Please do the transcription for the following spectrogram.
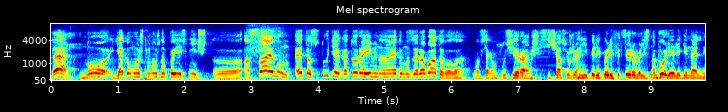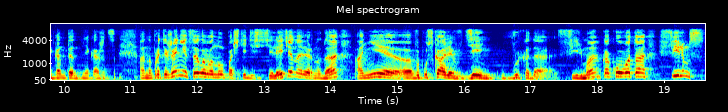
Да, но я думаю, что нужно пояснить, что Asylum это студия, которая именно на этом и зарабатывала, во всяком случае раньше. Сейчас уже они переквалифицировались на более оригинальный контент, мне кажется. А на протяжении целого, ну, почти десятилетия, наверное, да, они э, выпускали в день выхода фильма какого-то фильм с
